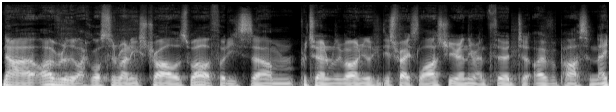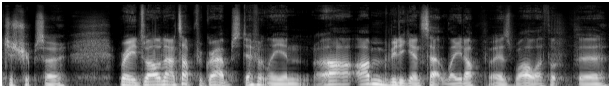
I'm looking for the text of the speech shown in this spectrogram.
No, I really like Lost and Running's trial as well. I thought he's um, returned really well. And you look at this race last year, only ran third to Overpass and Nature Strip. So reads well. No, it's up for grabs, definitely. And uh, I'm a bit against that lead up as well. I thought the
